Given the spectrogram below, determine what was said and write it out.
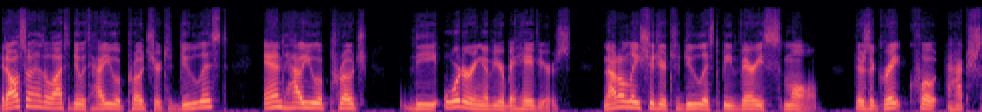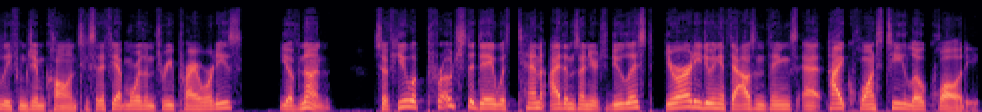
It also has a lot to do with how you approach your to do list and how you approach the ordering of your behaviors. Not only should your to do list be very small, there's a great quote actually from Jim Collins. He said, if you have more than three priorities, you have none. So if you approach the day with 10 items on your to do list, you're already doing a thousand things at high quantity, low quality.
